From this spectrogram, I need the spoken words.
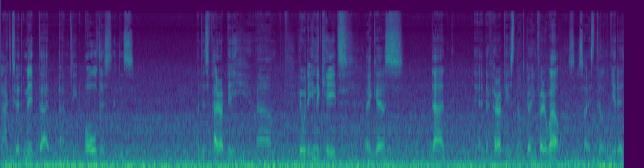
like to admit that I'm the oldest in this uh, this therapy. Um, it would indicate, I guess, that uh, the therapy is not going very well since I still need it.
